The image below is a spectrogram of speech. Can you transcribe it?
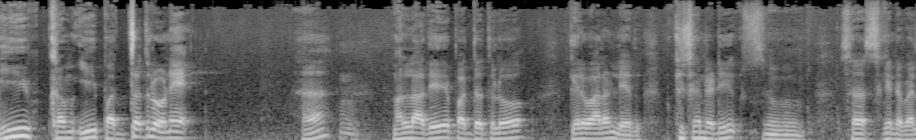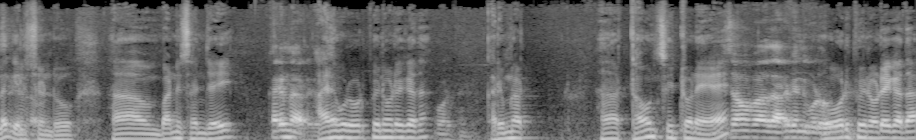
ఈ క్రమ ఈ పద్ధతిలోనే మళ్ళీ అదే పద్ధతిలో గెలవాలని లేదు. కిషన్ రెడ్డి సికింద్రాబాద్లో గెలిచిండు. బండి సంజయ్ కరీంనగర్ ఆయన కూడా ఓడిపోయినోడే కదా. కరీంనగర్ టౌన్ సీట్లోనే ఓడిపోయినోడే కదా.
